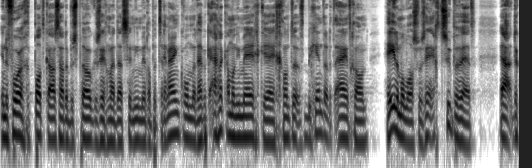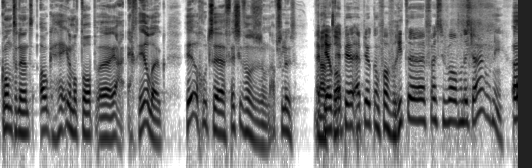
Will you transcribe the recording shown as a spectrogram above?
in de vorige podcast hadden besproken, zeg maar... dat ze niet meer op het terrein konden. Dat heb ik eigenlijk allemaal niet meegekregen. Gewoon te begin tot het eind gewoon helemaal los. was echt super vet. Ja, de Continent ook helemaal top. Eh, ja, echt heel leuk. Heel goed eh, festivalseizoen, absoluut. Heb, Ja, je ook, heb, je, heb je ook een favoriet eh, festival van dit jaar of niet? Eh,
